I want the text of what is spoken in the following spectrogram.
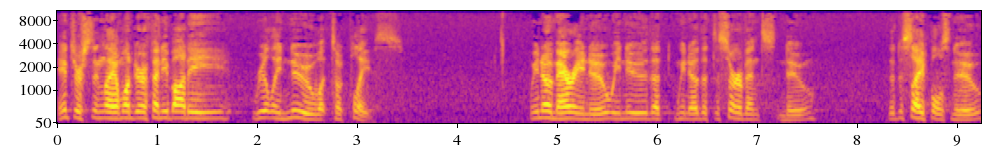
Interestingly, I wonder if anybody really knew what took place. We know Mary knew. We knew that we know that the servants knew. The disciples knew.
